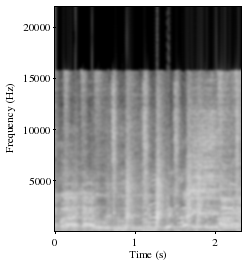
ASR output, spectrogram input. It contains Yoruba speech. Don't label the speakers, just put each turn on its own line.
àgbàlá òtò gbégbáyé.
